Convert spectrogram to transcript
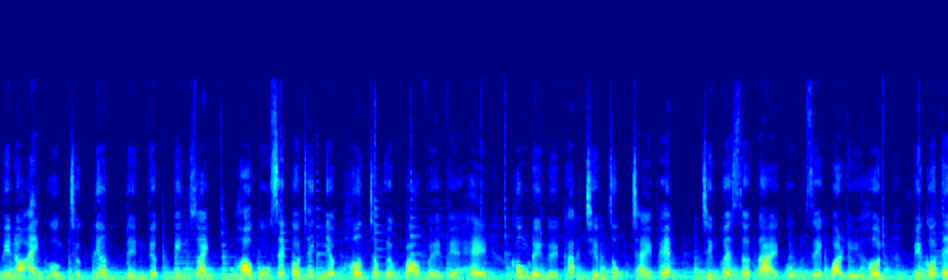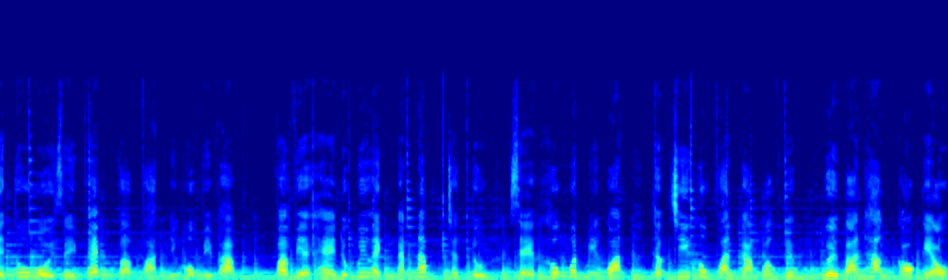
vì nó ảnh hưởng trực tiếp đến việc kinh doanh. Họ cũng sẽ có trách nhiệm hơn trong việc bảo vệ vỉa hè, không để người khác chiếm dụng trái phép. Chính quyền sở tại cũng dễ quản lý hơn vì có thể thu hồi giấy phép và phạt những hộ vi phạm và vỉa hè được quy hoạch ngăn nắp, trật tự sẽ không mất mỹ quan, thậm chí không phản cảm bằng việc người bán hàng co kéo,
